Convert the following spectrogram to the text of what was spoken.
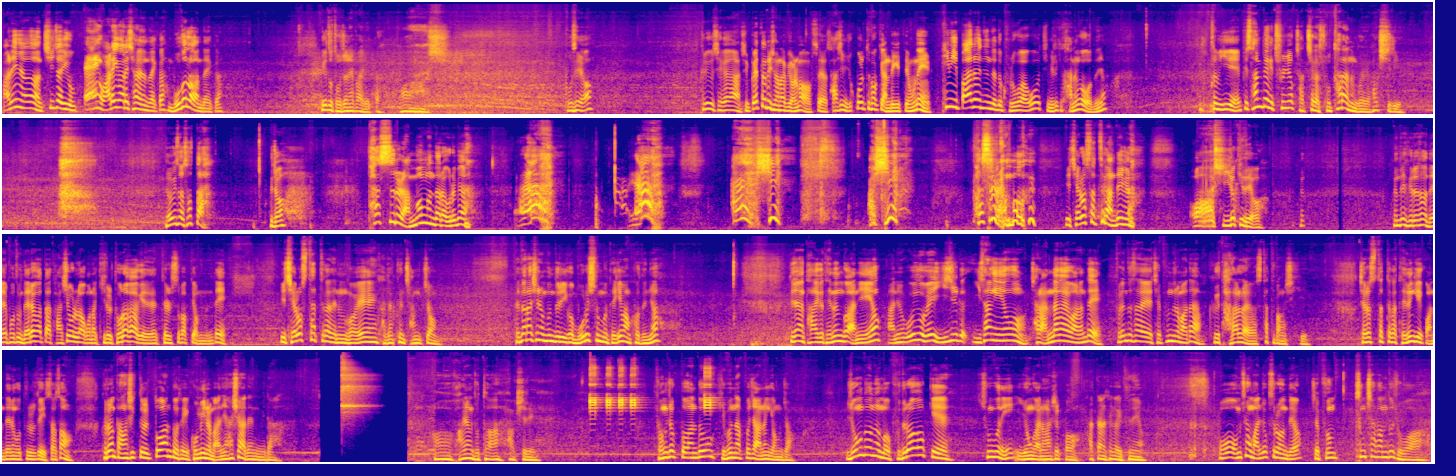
아니면 진짜 이거 엥 와리가리 차야 된다니까 못 올라간다니까. 이것도 도전해봐야겠다. 와 씨. 보세요. 그리고 제가 지금 배터리 전압이 얼마 없어요. 46V밖에 안 되기 때문에 힘이 빠져 있는데도 불구하고 지금 이렇게 가는 거거든요. 그럼 이 MP300의 출력 자체가 좋다라는 거예요, 확실히. 하... 여기서 섰다. 그죠? 파스를 안 먹는다라 그러면 아, 야, 아씨, 아씨, 파스를 안 먹으면 이 제로 스타트가 안 되면 와씨 이렇게 돼요. 근데 그래서 내 보통 내려갔다 다시 올라오거나 길을 돌아가게 될 수밖에 없는데 이 제로 스타트가 되는 거에 가장 큰 장점. 배달하시는 분들이 이거 모르시는 분 되게 많거든요. 그냥 다 이거 되는 거 아니에요? 아니면 어, 이거 왜 이질 이상해요? 잘 안 나가요 하는데 브랜드사의 제품들마다 그 다 달라요 스타트 방식이 제로 스타트가 되는 게 있고 안 되는 것들도 있어서 그런 방식들 또한도 되게 고민을 많이 하셔야 됩니다. 어, 방향 좋다 확실히 경적 또한도 기분 나쁘지 않은 경적 이 정도는 뭐 부드럽게 충분히 이용 가능하실 것 같다는 생각이 드네요. 오, 엄청 만족스러운데요? 제품 승차감도 좋아.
